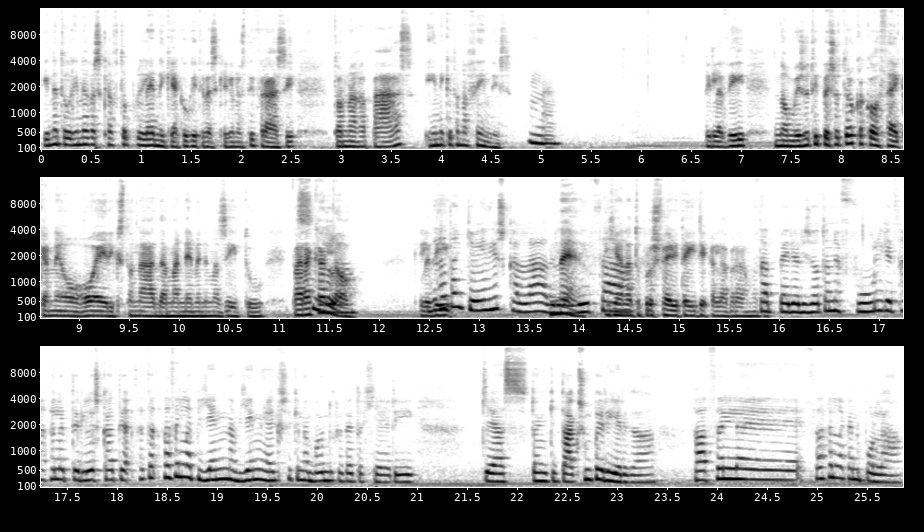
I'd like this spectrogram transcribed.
είναι, το, είναι βασικά αυτό που λένε και ακούγεται βασικά γνωστή φράση. Το να αγαπάς είναι και το να αφήνεις. Ναι. Δηλαδή, νομίζω ότι περισσότερο κακό θα έκανε ο, ο Έριξ στον Άνταμ αν έμενε μαζί του. Παρακαλώ. Σίγουρα. Δηλαδή, Δεν θα ήταν και ο ίδιος καλά, δηλαδή ναι, θα, για να του προσφέρει τα ίδια καλά πράγματα. θα περιοριζόταν full γιατί θα ήθελε τελείως κάτι. Θα, θα, θα ήθελε να πηγαίνει να βγαίνει έξω και να μπορεί να του κρατάει το χέρι και ας τον κοιτάξουν περίεργα. Θα ήθελε, θα ήθελε να κάνει πολλά.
